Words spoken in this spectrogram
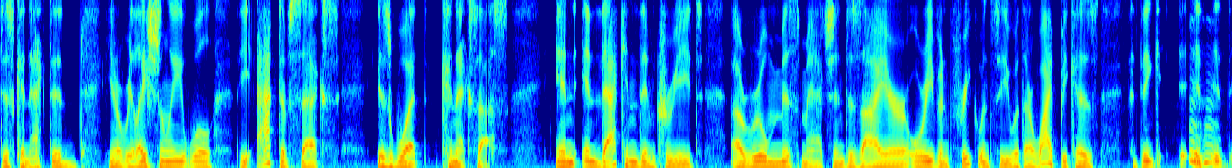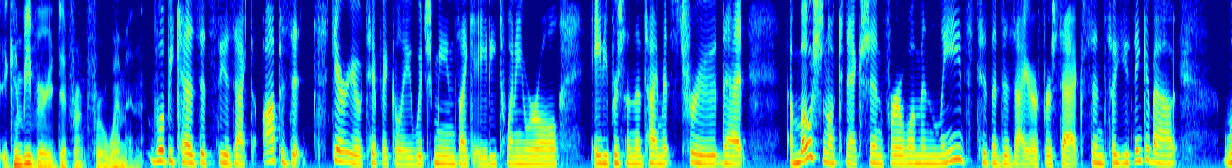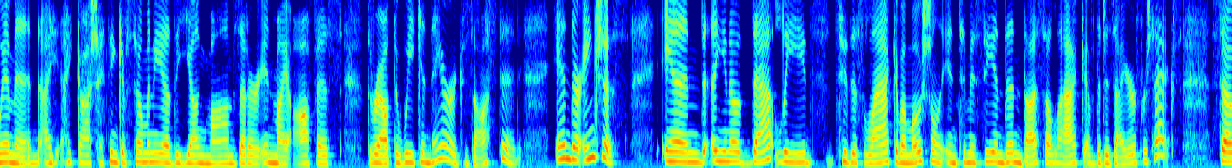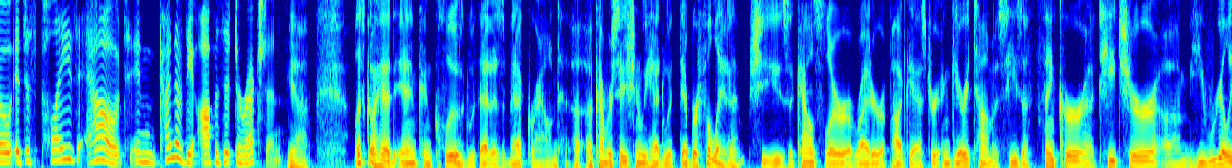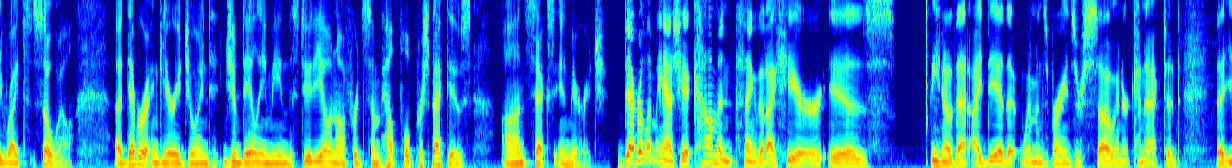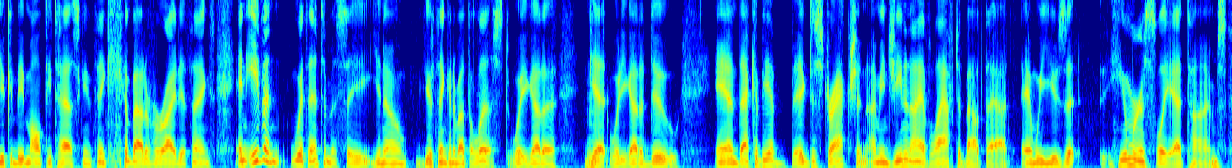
disconnected, you know, relationally. Well, the act of sex is what connects us and and that can then create a real mismatch in desire or even frequency with our wife because I think it, mm-hmm. it, it, it, can be very different for women. Well, because it's the exact opposite stereotypically, which means like 80 20 rule, 80% of the time it's true that emotional connection for a woman leads to the desire for sex. And so you think about women. I, I, gosh, I think of so many of the young moms that are in my office throughout the week and they are exhausted and they're anxious. And, uh, you know, that leads to this lack of emotional intimacy and then thus a lack of the desire for sex. So it just plays out in kind of the opposite direction. Yeah. Let's go ahead and conclude with that as a background. Uh, a conversation we had with Deborah Fileta. She's a counselor, a writer, a podcaster, and Gary Thomas. He's a thinker, a teacher. Um, he really writes so well. Uh, Deborah and Gary joined Jim Daly and me in the studio and offered some helpful perspectives on sex in marriage. Deborah, let me ask you a common thing that I hear is, you know, that idea that women's brains are so interconnected that you could be multitasking, thinking about a variety of things. And even with intimacy, you know, you're thinking about the list, what you got to mm. get, mm. what you got to do. And that could be a big distraction. I mean, Jean and I have laughed about that, and we use it humorously at times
